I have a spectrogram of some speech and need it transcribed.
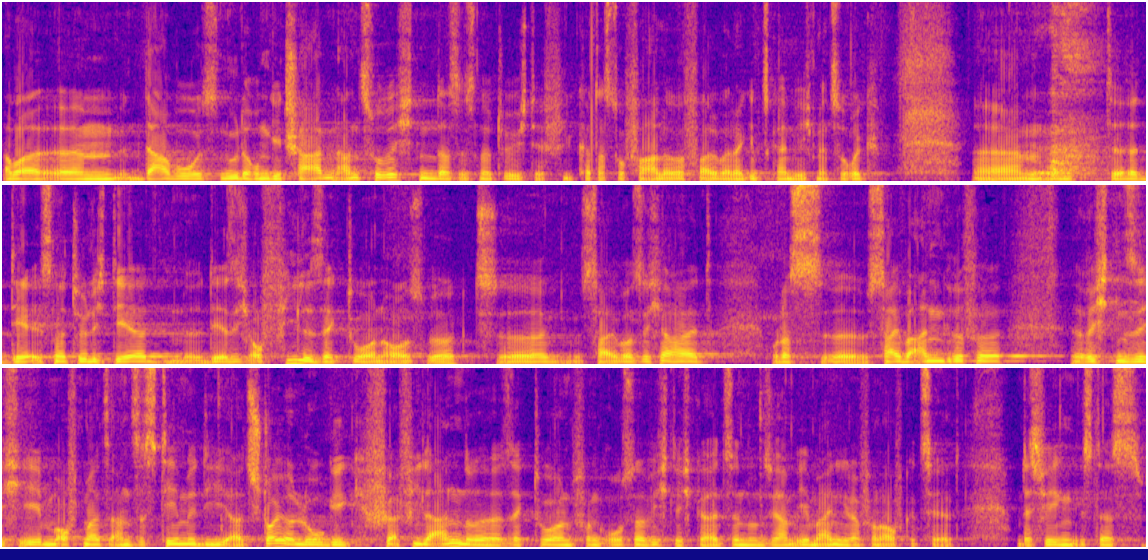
Aber ähm, da, wo es nur darum geht, Schaden anzurichten, das ist natürlich der viel katastrophalere Fall, weil da gibt es keinen Weg mehr zurück. Ähm, und äh, der ist natürlich der, der sich auf viele Sektoren auswirkt. Äh, Cybersicherheit oder äh, Cyberangriffe richten sich eben oftmals an Systeme, die als Steuerlogik für viele andere Sektoren von großer Wichtigkeit sind. Und Sie haben eben einige davon aufgezählt. Und deswegen ist das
